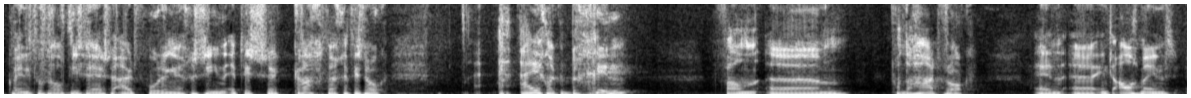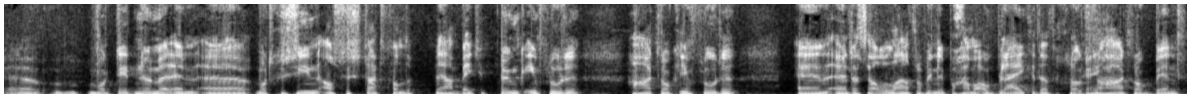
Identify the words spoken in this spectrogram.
ik weet niet hoeveel diverse uitvoeringen gezien. Het is eh, krachtig. Het is ook eigenlijk het begin van, ehm, van de hard rock. En eh, in het algemeen eh, wordt dit nummer en, eh, wordt gezien als de start van de ja, een beetje punk-invloeden, hard rock-invloeden. En dat zal later op in dit programma ook blijken dat de grootste hard rock band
